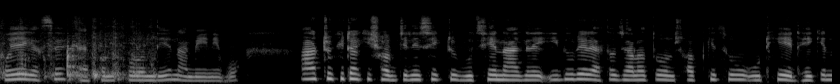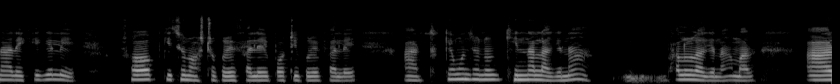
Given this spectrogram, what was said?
হয়ে গেছে। এখন ফোড়ন দিয়ে নামিয়ে নেব। আর টুকিটাকি সব জিনিস একটু গুছিয়ে না গেলে, ইঁদুরের এত জ্বালাতন সব কিছু উঠিয়ে ঢেকে না রেখে গেলে সব কিছু নষ্ট করে ফেলে, পটি করে ফেলে। আর কেমন যেন ঘিন্না লাগে না? ভালো লাগে না আমার। আর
